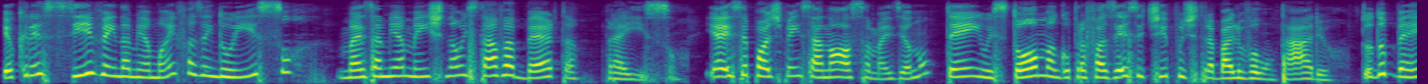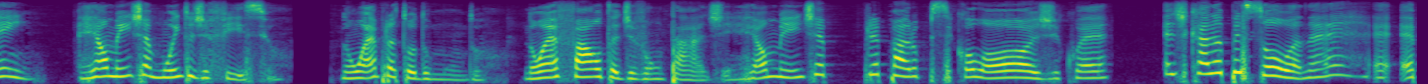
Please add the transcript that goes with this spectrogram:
Eu cresci vendo a minha mãe fazendo isso, mas a minha mente não estava aberta para isso. E aí você pode pensar, nossa, mas eu não tenho estômago para fazer esse tipo de trabalho voluntário. Tudo bem, realmente é muito difícil. Não é para todo mundo. Não é falta de vontade. Realmente é preparo psicológico, é é de cada pessoa, né? É, é,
